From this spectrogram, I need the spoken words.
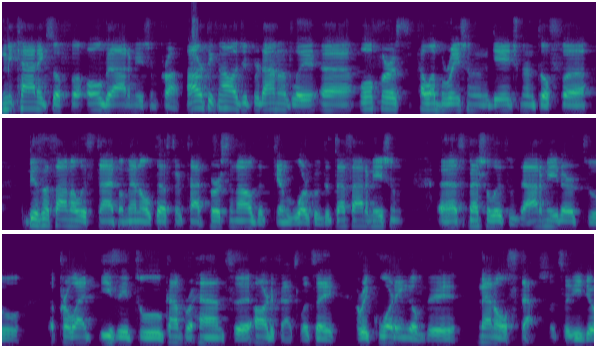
mechanics of uh, all the automation product. Our technology predominantly uh, offers collaboration and engagement of uh, business analyst type or manual tester type personnel that can work with the test automation uh, specialist, with the automator to uh, provide easy to comprehend uh, artifacts, let's say recording of the manual steps. It's a video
